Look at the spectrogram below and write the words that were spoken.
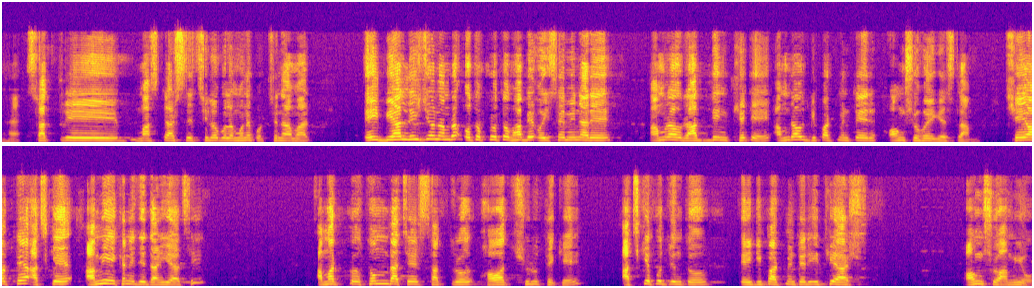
হ্যাঁ। ছাত্রী মাস্টার্স ছিল বলে মনে পড়ছে না আমার। এই বিয়াল্লিশ জন আমরা ওতপ্রোত ভাবে ওই সেমিনারে আমরাও রাত দিন খেটে আমরাও ডিপার্টমেন্টের অংশ হয়ে গেছিলাম। সেই অর্থে আজকে আমি এখানে যে দাঁড়িয়ে আছি আমার প্রথম ব্যাচের ছাত্র হওয়ার শুরু থেকে আজকে পর্যন্ত এই ডিপার্টমেন্টের ইতিহাস অংশ আমিও।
